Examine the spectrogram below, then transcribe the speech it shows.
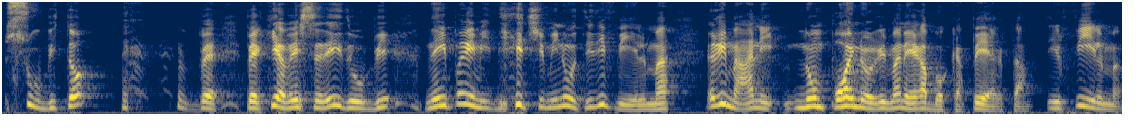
subito, per, per, chi avesse dei dubbi, nei primi dieci minuti di film rimani, non puoi non rimanere a bocca aperta. Il film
